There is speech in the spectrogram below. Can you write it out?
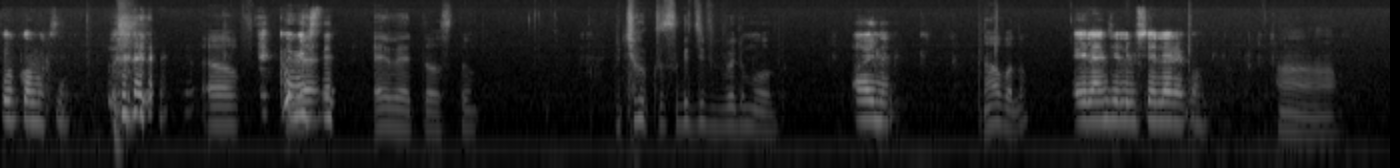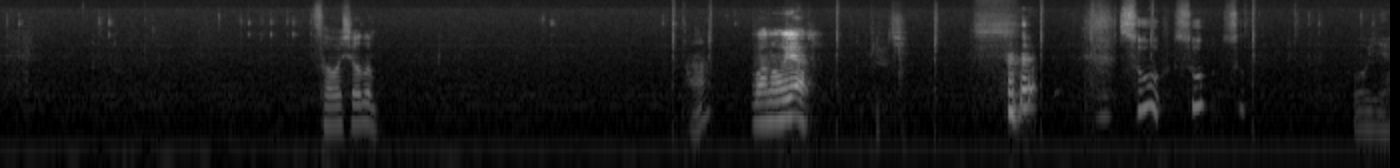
Çok komiksin. Komiksin. Evet dostum. Çok sıkıcı bir bölüm oldu. Aynen. Ne yapalım? Eğlenceli bir şeyler yapalım. Ha. Savaşalım. Ha? Bana uyar. Piç. su, su, su. Oh yeah.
